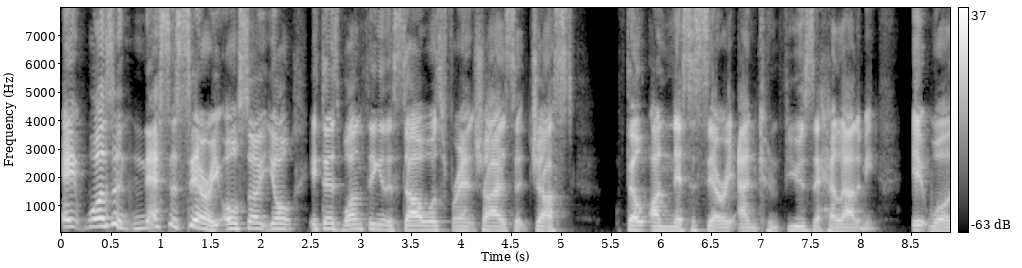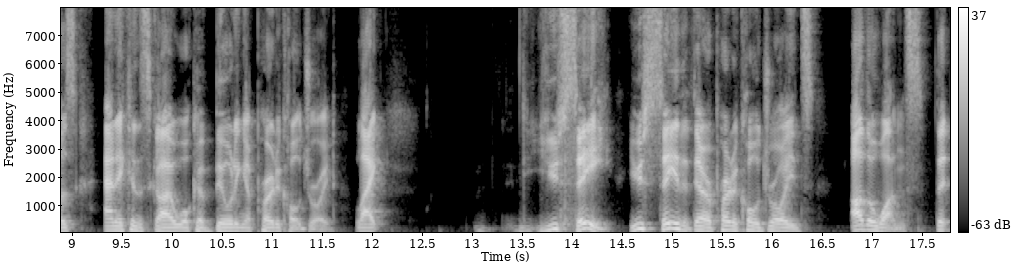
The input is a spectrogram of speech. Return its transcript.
It wasn't necessary. Also, y'all, if there's one thing in the Star Wars franchise that just felt unnecessary and confused the hell out of me, it was Anakin Skywalker building a protocol droid. Like, you see, you see that there are protocol droids, other ones that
